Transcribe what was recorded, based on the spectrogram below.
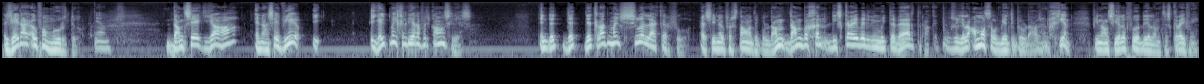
"Is jy daai ou van Moer toe?" Ja. Dan sê ek ja en dan sê wie jy, jy het my geleer Afrikaans lees. En dit dit dit laat my so lekker voel as jy nou verstaan wat ek wil. Dan dan begin die skrywer die moeite werd raak. Ek wil so julle almal sal weet ek bedoel daar is geen finansiële voordeel om te skryf nie.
